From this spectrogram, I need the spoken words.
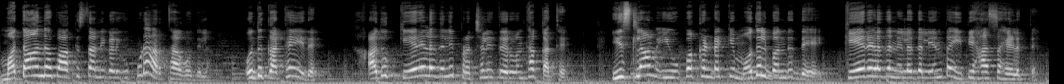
ಮತಾಂಧ ಪಾಕಿಸ್ತಾನಿಗಳಿಗೂ ಕೂಡ ಅರ್ಥ ಆಗೋದಿಲ್ಲ. ಒಂದು ಕಥೆ ಇದೆ. ಅದು ಕೇರಳದಲ್ಲಿ ಪ್ರಚಲಿತ ಇರುವಂತಹ ಕಥೆ. ಇಸ್ಲಾಂ ಈ ಉಪಖಂಡಕ್ಕೆ ಮೊದಲು ಬಂದದ್ದೇ ಕೇರಳದ ನೆಲದಲ್ಲಿ ಅಂತ ಇತಿಹಾಸ ಹೇಳುತ್ತೆ.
